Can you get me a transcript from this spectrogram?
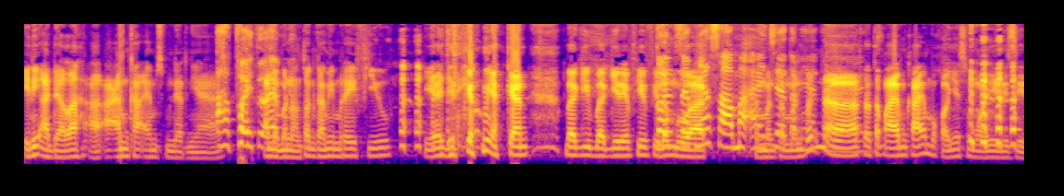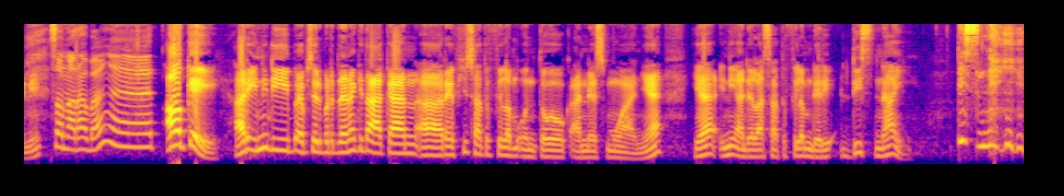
Ini adalah uh, AMKM sebenarnya. Apa itu Anda menonton kami mereview. Ya, jadi kami akan bagi-bagi review film Konsepnya buat sama aja teman-teman. Benar, tetap AMKM pokoknya semuanya di sini. Sonora banget. Oke, hari ini di episode perdana kita akan uh, review satu film untuk Anda semuanya. Ya, ini adalah satu film dari Disney. Disney.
